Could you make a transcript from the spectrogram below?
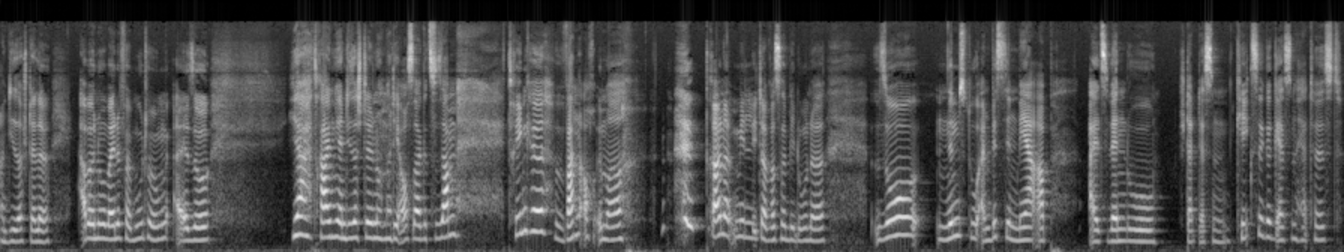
An dieser Stelle aber nur meine Vermutung. Also ja, tragen wir an dieser Stelle nochmal die Aussage zusammen. Trinke wann auch immer 300 Milliliter Wassermelone. So nimmst du ein bisschen mehr ab, als wenn du stattdessen Kekse gegessen hättest.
